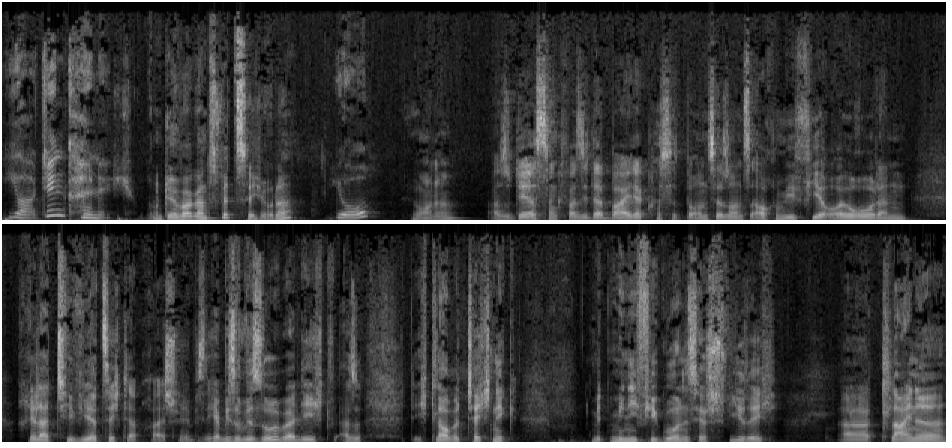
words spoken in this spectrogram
Ja, den kenne ich. Und der war ganz witzig, oder? Jo. Ja, ne? Also der ist dann quasi dabei, der kostet bei uns ja sonst auch irgendwie 4 Euro, dann relativiert sich der Preis schon ein bisschen. Ich habe mich sowieso überlegt, also ich glaube, Technik mit Minifiguren ist ja schwierig. Äh, kleine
